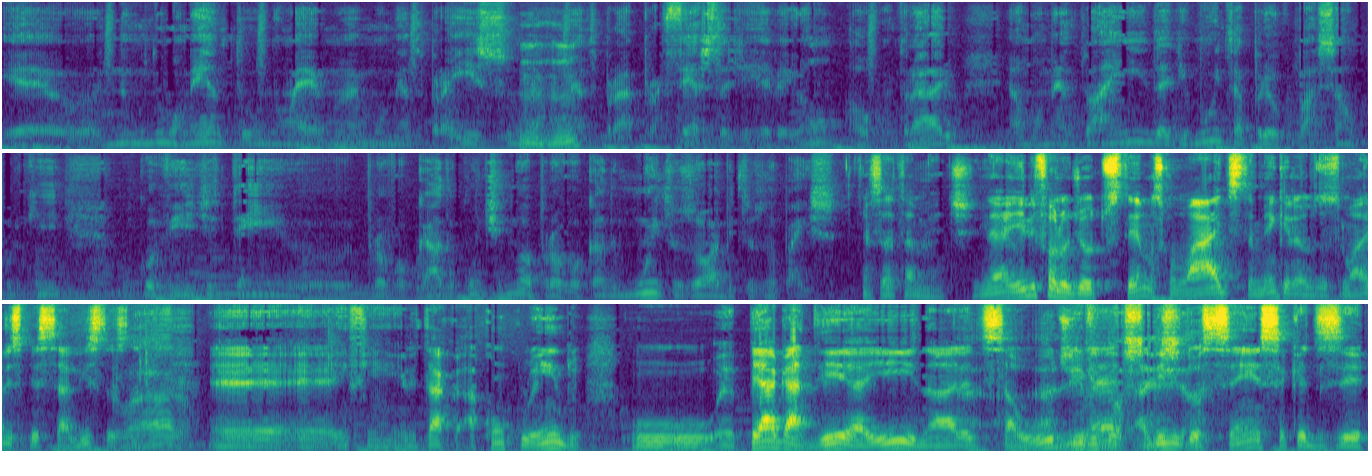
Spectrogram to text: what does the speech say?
É, no, no, momento, não é, não é momento para isso, não é uhum. momento para festas de Réveillon, ao contrário, é um momento ainda ainda de muita preocupação, porque o Covid tem uh, provocado, continua provocando muitos óbitos no país. Exatamente. Né? Ele falou de outros temas, como a AIDS também, que ele é um dos maiores especialistas. Né? Claro. Né? É, é, enfim, ele está concluindo o é, PhD aí na área de saúde, a livre, né? docência, a livre docência, quer dizer,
